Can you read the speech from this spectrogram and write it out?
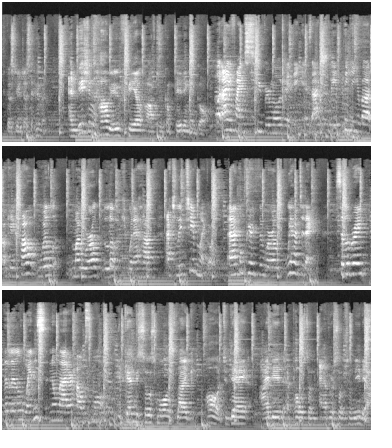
because you're just a human. Envision how you feel after completing a goal. What I find super motivating is actually thinking about okay, how will my world look when I have actually achieved my goal? And compared to the world we have today. Celebrate the little wins, no matter how small. It can be so small, it's like, oh, today I did a post on every social media.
